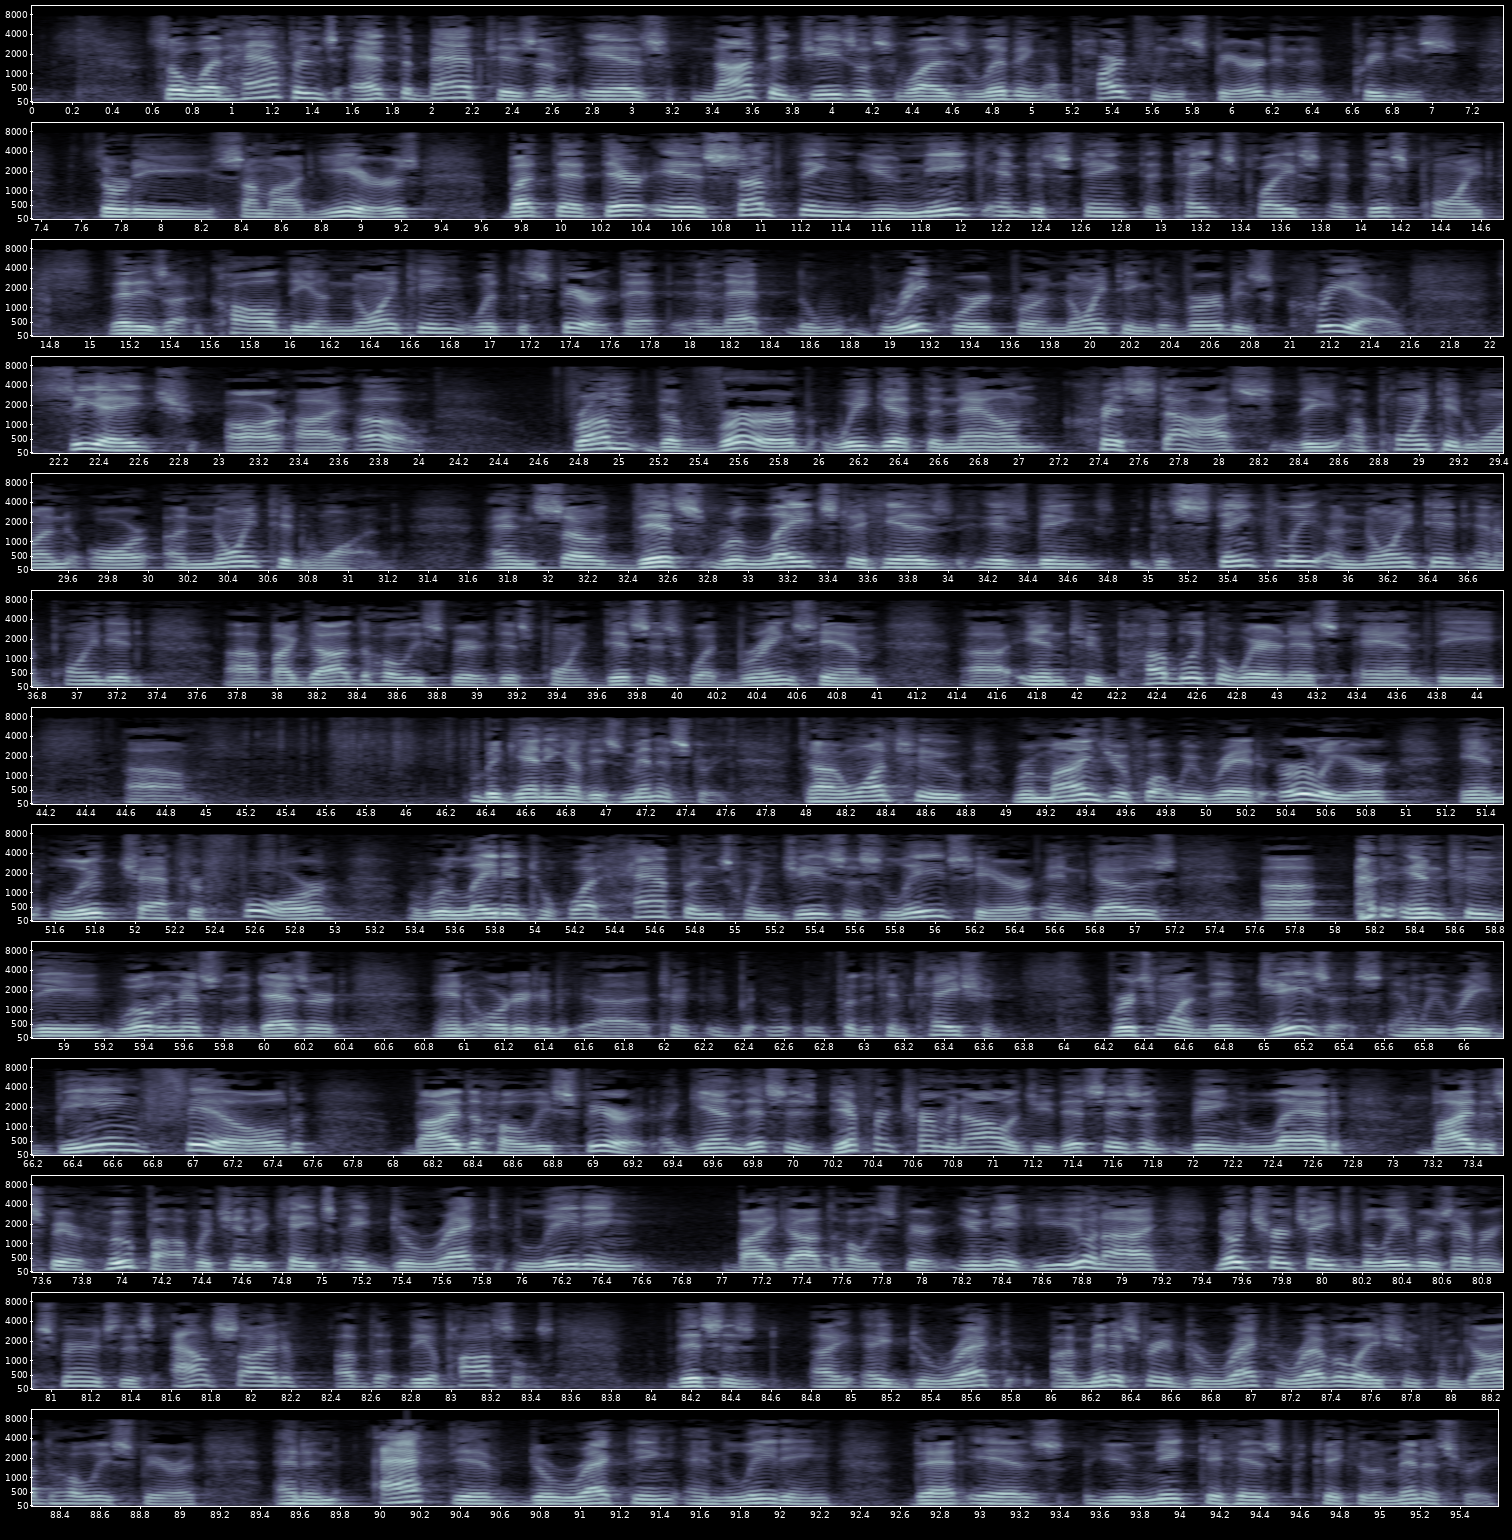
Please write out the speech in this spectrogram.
So what happens at the baptism is not that Jesus was living apart from the Spirit in the previous 30 some odd years, but that there is something unique and distinct that takes place at this point that is uh, called the anointing with the Spirit. That and that the Greek word for anointing, the verb is chrio, C H R I O. From the verb, we get the noun Christos, the appointed one or anointed one. And so this relates to his, his being distinctly anointed and appointed uh, by God the Holy Spirit at this point. This is what brings him uh, into public awareness and the um, beginning of his ministry. Now I want to remind you of what we read earlier in Luke chapter 4 related to what happens when Jesus leaves here and goes uh, into the wilderness or the desert in order to, uh, to for the temptation. Verse 1, then Jesus, and we read, being filled by the Holy Spirit. Again, this is different terminology. This isn't being led by the Spirit, hupo, which indicates a direct leading by God the Holy Spirit. Unique. You and I, no church age believers ever experienced this outside of, of the, the, apostles. This is a, a direct, a ministry of direct revelation from God the Holy Spirit and an active directing and leading that is unique to his particular ministry.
